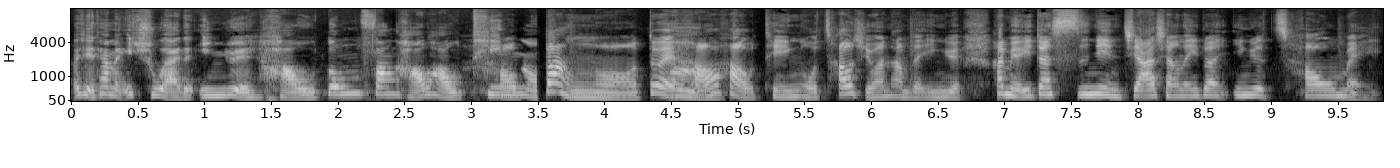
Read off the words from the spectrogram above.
而且他们一出来的音乐好东方，好好听哦，好棒哦！对，嗯、好好听，我超喜欢他们的音乐。他们有一段思念家乡的一段音乐，超美。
